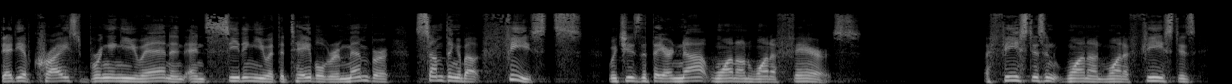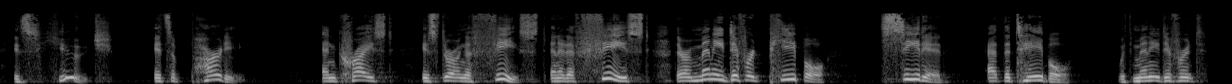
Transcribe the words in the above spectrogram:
the idea of Christ bringing you in and, and seating you at the table, remember something about feasts which is that they are not one on one affairs. A feast isn't one on one, a feast is, is huge. It's a party. And Christ is throwing a feast. And at a feast, there are many different people seated at the table with many different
